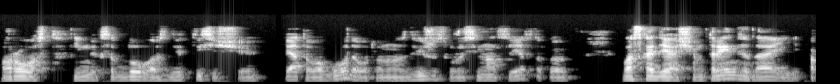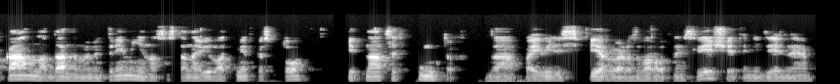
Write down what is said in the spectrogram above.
рост индекса доллар с 2005 года. Вот он у нас движется уже 17 лет в такой восходящем тренде, да, и пока на данный момент времени нас остановила отметка 115 пунктов, да, появились первые разворотные свечи, это недельные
